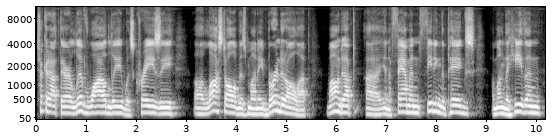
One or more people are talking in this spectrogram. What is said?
Took it out there, lived wildly, was crazy uh, lost all of his money, burned it all up, wound up uh, in a famine, feeding the pigs among the heathen,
